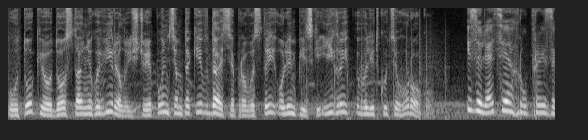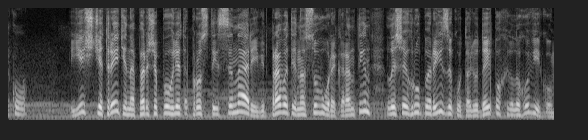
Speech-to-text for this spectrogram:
У Токіо до останнього вірили, що японцям таки вдасться провести Олімпійські ігри влітку цього року. Ізоляція груп ризику. Є ще третій, на перший погляд, простий сценарій відправити на суворий карантин лише групи ризику та людей похилого віку.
